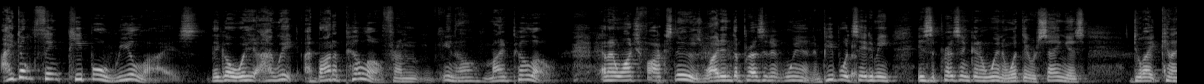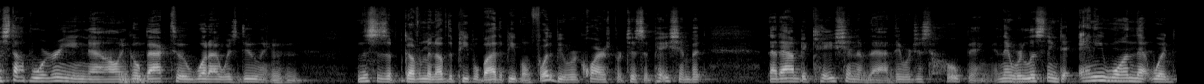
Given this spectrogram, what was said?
I don't think people realize. They go, wait, I wait, I bought a pillow from, you know, MyPillow. And I watch Fox News. Why didn't the president win? And people would say to me, is the president going to win? And what they were saying is, do I can I stop worrying now and go mm-hmm. back to what I was doing? Mm-hmm. And this is a government of the people, by the people, and for the people requires participation, but that abdication of that, they were just hoping. And they were listening to anyone that would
